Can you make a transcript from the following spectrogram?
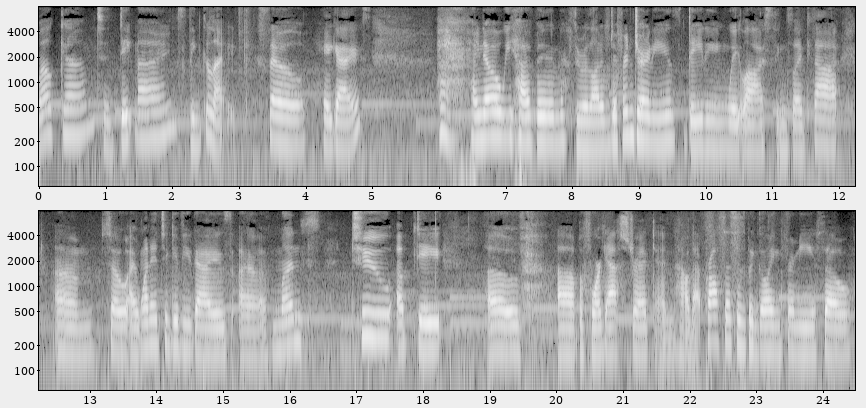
welcome to Date Minds Think Alike. So, hey guys, I know we have been through a lot of different journeys dating, weight loss, things like that. Um, so, I wanted to give you guys a month two update of uh, before gastric and how that process has been going for me. So,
